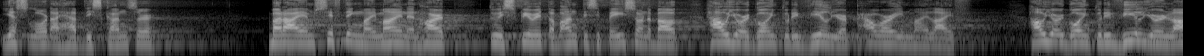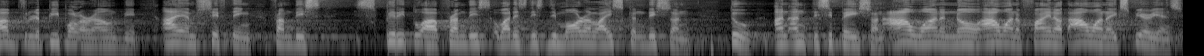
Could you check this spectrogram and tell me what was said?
Yes, Lord, I have this cancer, but I am shifting my mind and heart to a spirit of anticipation about how you are going to reveal your power in my life, how you're going to reveal your love through the people around me. I am shifting from this spiritual, uh, from this, what is this demoralized condition to an anticipation. I want to know, I want to find out, I want to experience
